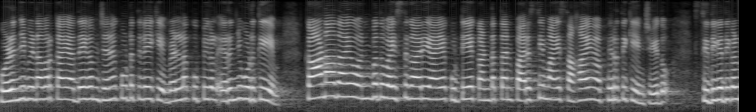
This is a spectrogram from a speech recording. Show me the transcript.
കുഴഞ്ഞു വീണവർക്കായി അദ്ദേഹം ജനക്കൂട്ടത്തിലേക്ക് വെള്ളക്കുപ്പികൾ എറിഞ്ഞുകൊടുക്കുകയും കാണാതായ ഒൻപത് വയസ്സുകാരിയായ കുട്ടിയെ കണ്ടെത്താൻ പരസ്യമായി സഹായം അഭ്യർത്ഥിക്കുകയും ചെയ്തു. സ്ഥിതിഗതികൾ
